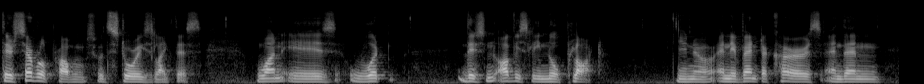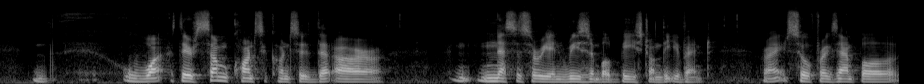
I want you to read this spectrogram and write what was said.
There's several problems with stories like this. One is what there's obviously no plot. You know, an event occurs, and then what, there's some consequences that are necessary and reasonable based on the event right? So, for example,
